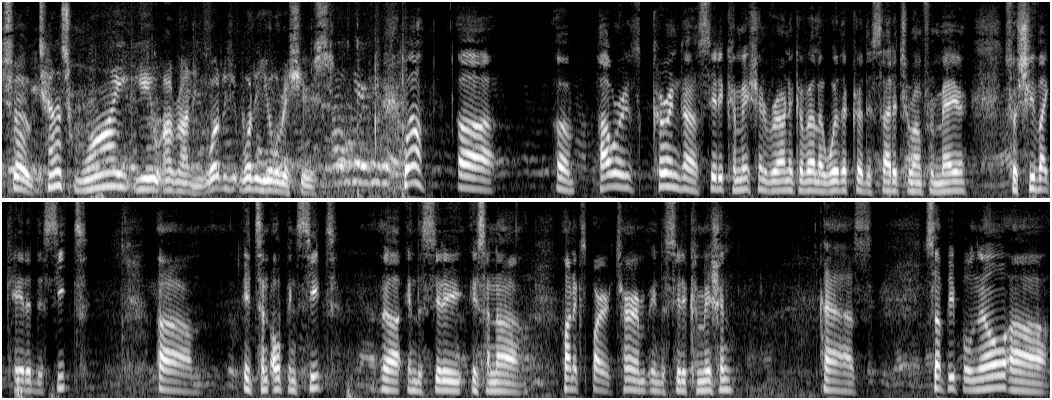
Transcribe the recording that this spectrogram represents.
So, tell us why you are running. What is, what are your issues? Well, uh, uh, our current uh, city commissioner, Veronica Vela Whitaker, decided to run for mayor, so she vacated the seat. Um, it's an open seat uh, in the city. It's an uh, unexpired term in the city commission. As some people know, uh,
